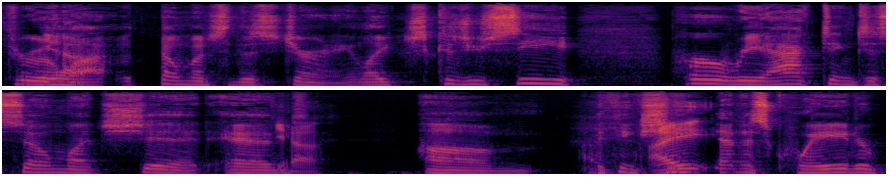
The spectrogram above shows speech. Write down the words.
through a lot, so much of this journey. Like because you see her reacting to so much shit, and Yeah, um, I think she I- and Dennis Quaid are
